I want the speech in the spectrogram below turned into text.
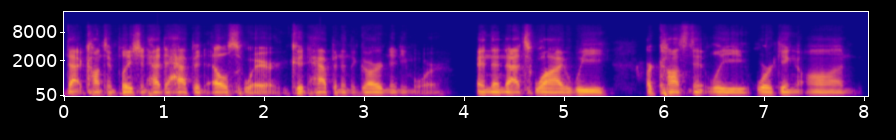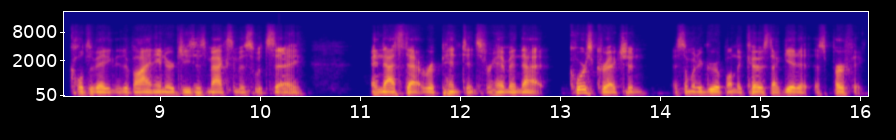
that contemplation had to happen elsewhere. It couldn't happen in the garden anymore. And then that's why we are constantly working on cultivating the divine energies, as Maximus would say. And that's that repentance for him and that course correction. As someone who grew up on the coast, I get it. That's perfect.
